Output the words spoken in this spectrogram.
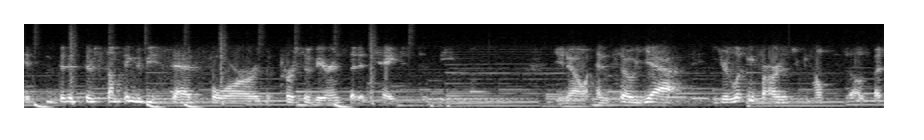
it, there's something to be said for the perseverance that it takes to be, you know, and so, yeah, you're looking for artists who can help themselves, but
